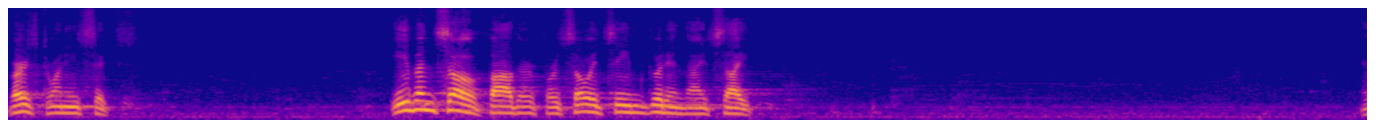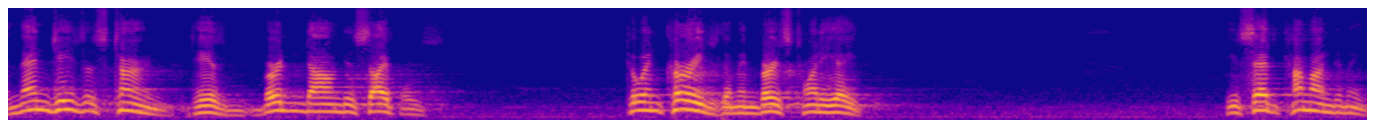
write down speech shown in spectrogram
Verse 26. Even so, Father, for so it seemed good in thy sight. And then Jesus turned to his burdened down disciples to encourage them in verse 28. He said, Come unto me.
